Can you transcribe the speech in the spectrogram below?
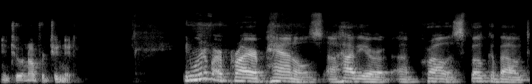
into an opportunity. In one of our prior panels, uh, Javier um, Corrales spoke about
